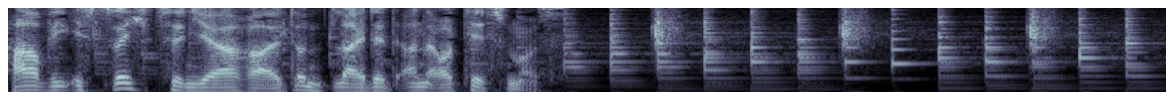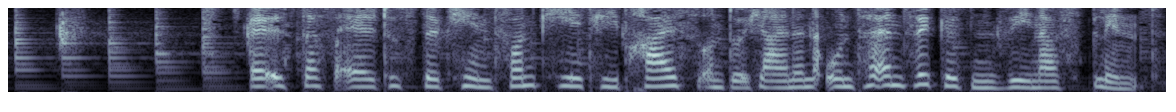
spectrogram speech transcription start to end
Harvey ist 16 Jahre alt und leidet an Autismus. Er ist das älteste Kind von Katie Price und durch einen unterentwickelten Sehnerv blind.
